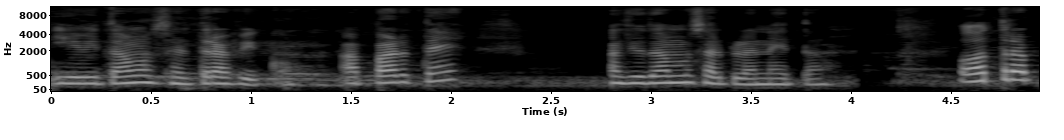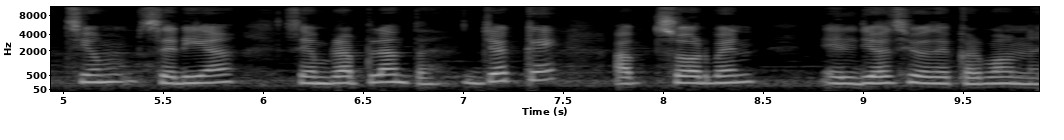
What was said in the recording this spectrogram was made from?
y evitamos el tráfico. Aparte, ayudamos al planeta. Otra opción sería sembrar plantas, ya que absorben el dióxido de carbono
